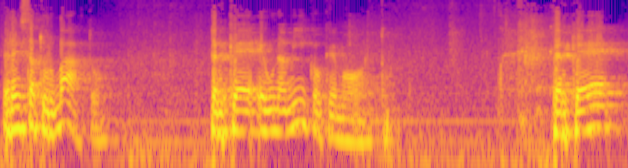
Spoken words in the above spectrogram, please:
resta turbato perché è un amico che è morto, perché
